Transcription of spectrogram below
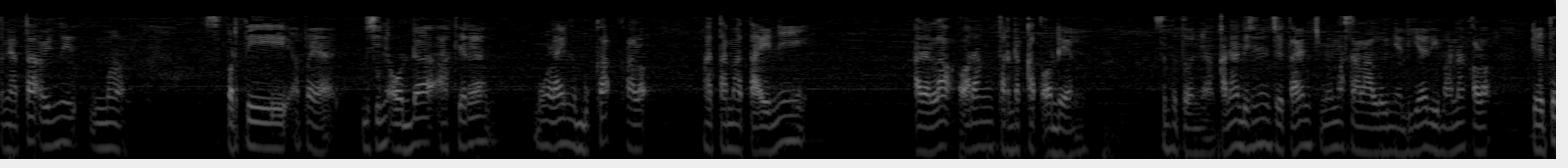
ternyata ini me, seperti apa ya di sini Oda akhirnya mulai ngebuka kalau mata-mata ini adalah orang terdekat Oden sebetulnya. Karena di sini ceritain cuma masa lalunya dia di mana kalau dia itu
